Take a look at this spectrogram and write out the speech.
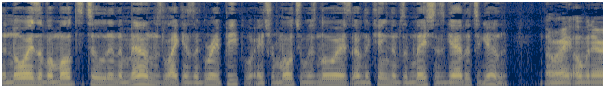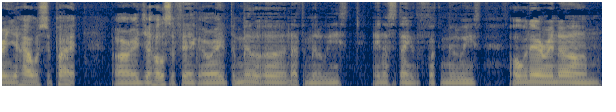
The noise of a multitude in the mountains, like as a great people, a tumultuous noise of the kingdoms of nations gathered together. All right, over there in Yahweh Shaphat. All right, Jehoshaphat. All right, the middle, uh, not the Middle East. Ain't no such thing as the fucking Middle East. Over there in um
